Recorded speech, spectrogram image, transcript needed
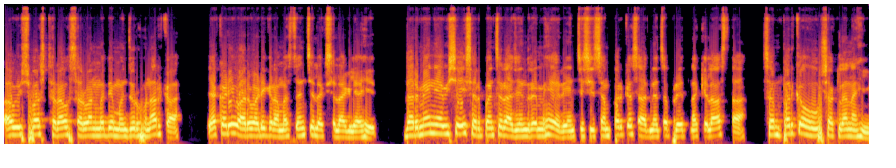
अविश्वास ठराव सर्वांमध्ये मंजूर होणार का? याकडे वारवाडी ग्रामस्थांचे लक्ष लागले आहेत. दरम्यान याविषयी सरपंच राजेंद्र मेहर यांच्याशी संपर्क साधण्याचा प्रयत्न केला असता संपर्क होऊ शकला नाही.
